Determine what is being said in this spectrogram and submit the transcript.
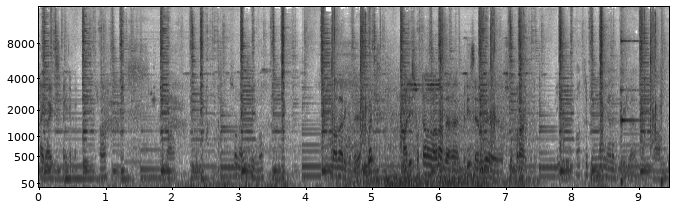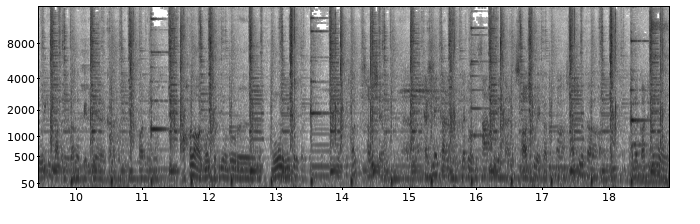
Hi guys welcome ah so nice வேணும் சூப்பராக தான் இருக்குது. பட் பாடி சொட்டானால அந்த பிரிஸ் வந்து சூப்பராக இருக்குது. நீங்கள் பார்த்துருப்பீங்கன்னா எனக்கு தெரியல. நான் இது வரைக்கும் பார்த்தது பெரிய கடை பாருங்க. அகலம் ஆல்மோஸ்ட் எப்படி வந்து ஒரு மூணு மீட்டர் கிடைக்கும் சவிஷயம் கடலைக்காடு பக்கத்தில் ஒரு சாத்திரை காடு சாஷ்மே காட்டு ஆ. சாஷ்மே கா அந்த காட்டிலும்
